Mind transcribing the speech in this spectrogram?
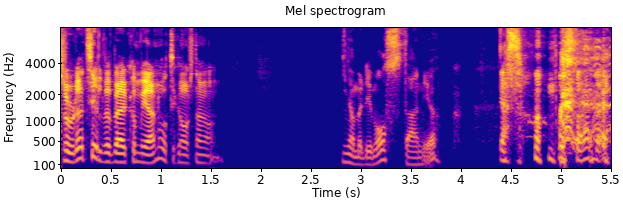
Tror du att Silverberg kommer göra en återkomst någon gång? Ja, men det måste han ju. Jaså, måste han det?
